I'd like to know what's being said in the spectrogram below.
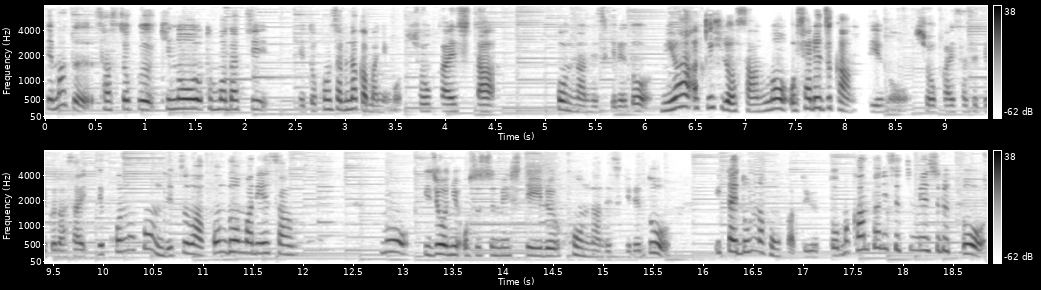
で、まず早速、昨日友達、えっ、ー、と、コンサル仲間にも紹介した本なんですけれど、三輪明宏さんのおしゃれ図鑑っていうのを紹介させてください。で、この本実は近藤まりえさんも非常にお勧めしている本なんですけれど、一体どんな本かというと、まあ、簡単に説明すると、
